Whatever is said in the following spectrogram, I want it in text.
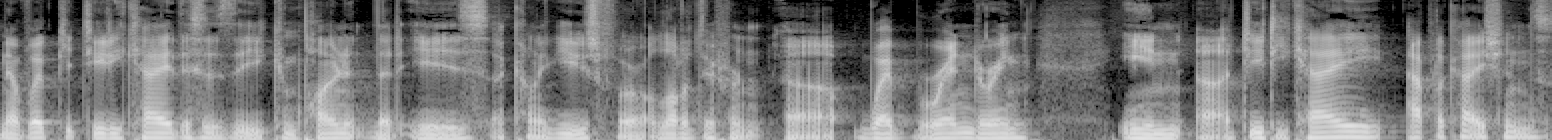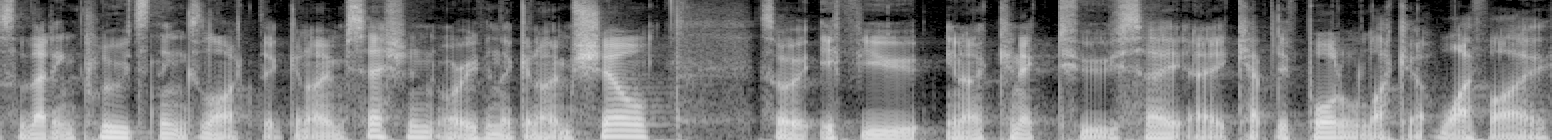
Now, WebKit GTK, this is the component that is uh, kind of used for a lot of different uh, web rendering in uh, GTK applications. So that includes things like the GNOME session or even the GNOME shell. So if you you know connect to say a captive portal like a Wi-Fi,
